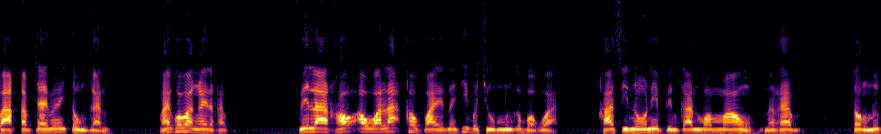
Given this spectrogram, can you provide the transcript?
ปากกับใจไม่ตรงกัน หมายความว่าไงล่ะครับ เวลาเขาเอาวาระเข้าไปในที่ประชุมมึงก็บอกว่า คาสิโนนี่เป็นการมอมเมานะครับ ต้องนึก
